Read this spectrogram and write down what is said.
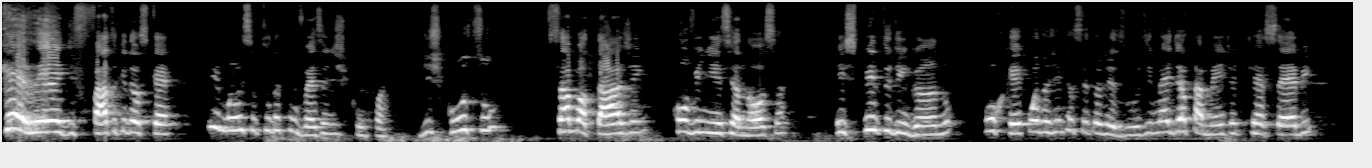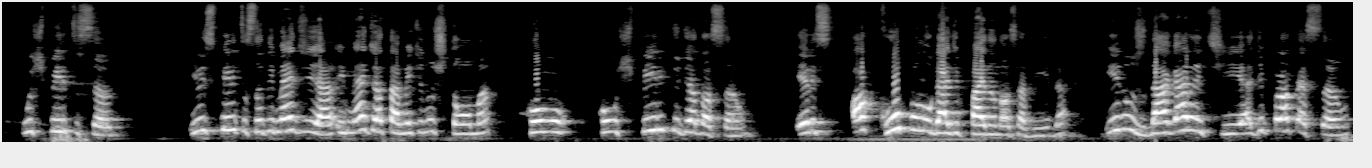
querer de fato o que Deus quer. Irmão, isso tudo é conversa, desculpa. Discurso, sabotagem, conveniência nossa, espírito de engano, porque quando a gente aceita Jesus, imediatamente a gente recebe o Espírito Santo. E o Espírito Santo imedia- imediatamente nos toma como, como espírito de adoção. Eles ocupam o lugar de pai na nossa vida e nos dá garantia de proteção,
